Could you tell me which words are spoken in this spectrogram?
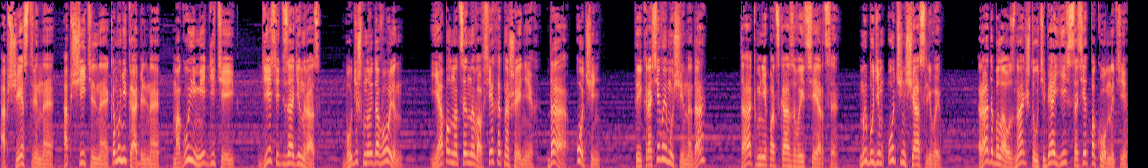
общественная, общительная, коммуникабельная. Могу иметь детей. Десять за один раз. Будешь мной доволен. Я полноценна во всех отношениях. Да, очень. Ты красивый мужчина, да? Так мне подсказывает сердце. Мы будем очень счастливы. Рада была узнать, что у тебя есть сосед по комнате.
